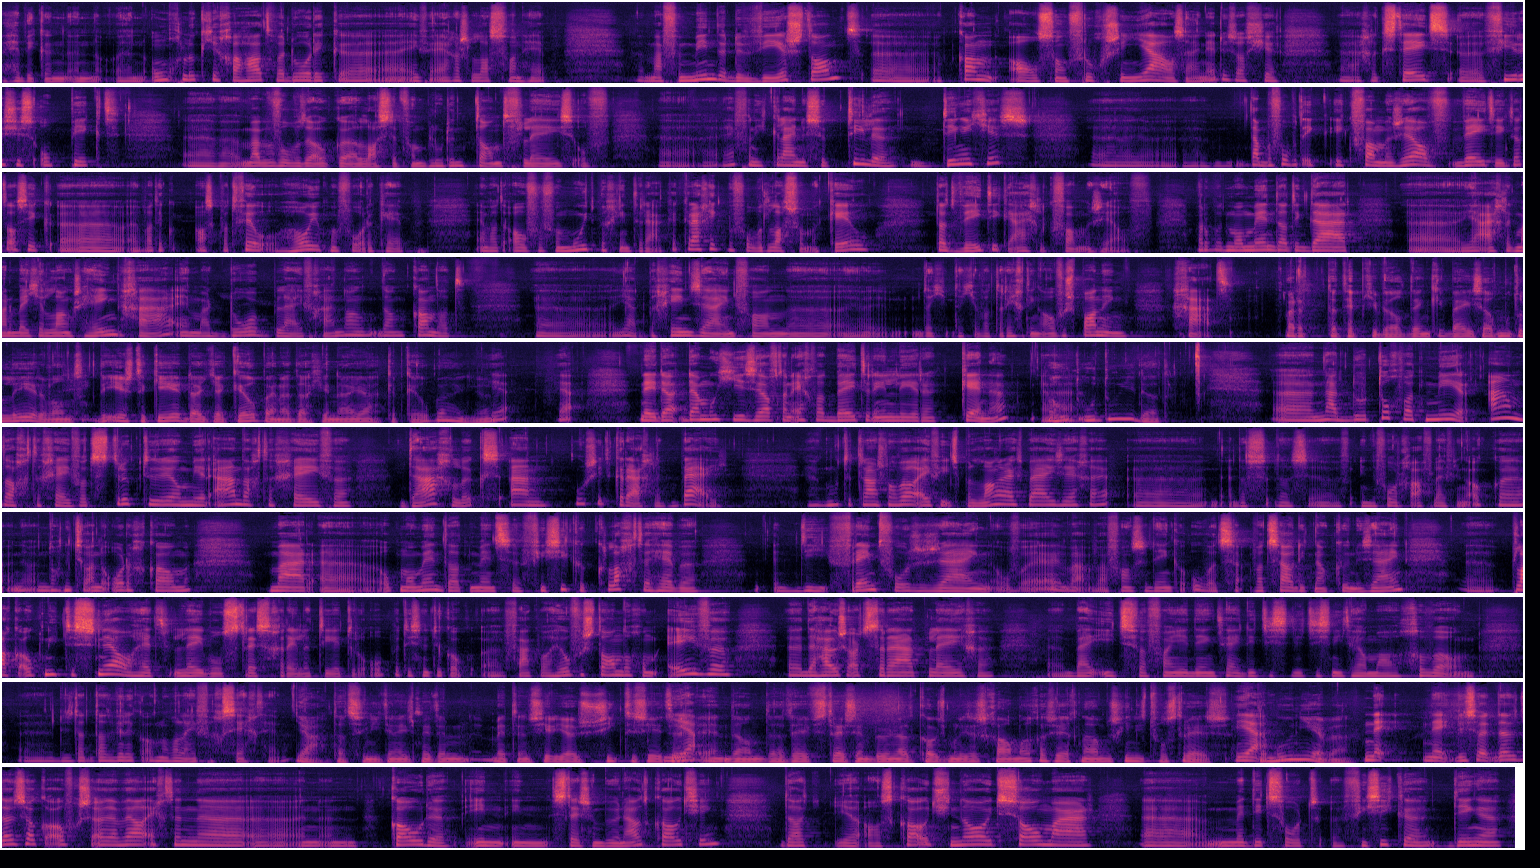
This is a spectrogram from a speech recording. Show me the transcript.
heb ik een, een, een ongelukje gehad waardoor ik even ergens last van heb? Maar verminderde weerstand kan al zo'n vroeg signaal zijn. Hè? Dus als je eigenlijk steeds virusjes oppikt, maar bijvoorbeeld ook last hebt van bloedend tandvlees of hè, van die kleine subtiele dingetjes. Eh, nou, bijvoorbeeld, ik, ik van mezelf weet ik dat als ik, eh, wat ik, als ik wat veel hooi op mijn vork heb en wat oververmoeid begint te raken, krijg ik bijvoorbeeld last van mijn keel. Dat weet ik eigenlijk van mezelf. Maar op het moment dat ik daar eh, ja, eigenlijk maar een beetje langs heen ga en maar door blijf gaan, dan, dan kan dat ja, het begin zijn van dat, je, dat je wat richting overspanning gaat. Maar dat, dat heb je wel, denk ik, bij jezelf moeten leren. Want de eerste keer dat jij keelpijn had, dacht je, nou ja, ik heb keelpijn. Ja. Ja, ja. Nee, daar, daar moet je jezelf dan echt wat beter in leren kennen. Maar hoe, hoe doe je dat? Eh, nou, door toch wat meer aandacht te geven, wat structureel meer aandacht te geven dagelijks aan hoe zit ik er eigenlijk bij. Ik moet er trouwens nog wel even iets belangrijks bij zeggen. Uh, dat is, dat is in de vorige aflevering ook nog niet zo aan de orde gekomen. Maar op het moment dat mensen fysieke klachten hebben die vreemd voor ze zijn, of waarvan ze denken: oeh, wat, zou, wat zou dit nou kunnen zijn? plak ook niet te snel het label stressgerelateerd erop. Het is natuurlijk ook vaak wel heel verstandig om even de huisarts te raadplegen bij iets waarvan je denkt: hey, dit, is, dit is niet helemaal gewoon. Uh, dus dat, dat wil ik ook nog wel even gezegd hebben. Ja, dat ze niet ineens met een, met een serieuze ziekte zitten. Ja. En dan, dat heeft stress- en burn-out coach Melissa Schouwman gezegd... nou, misschien niet veel stress. Ja. Dat moet je niet hebben. Nee, nee dus dat, dat is ook overigens wel echt een, uh, een, een, code in, in stress- en burn-out coaching. Dat je als coach nooit zomaar uh, met dit soort fysieke dingen...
